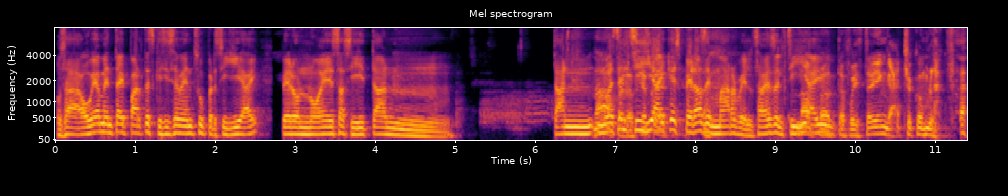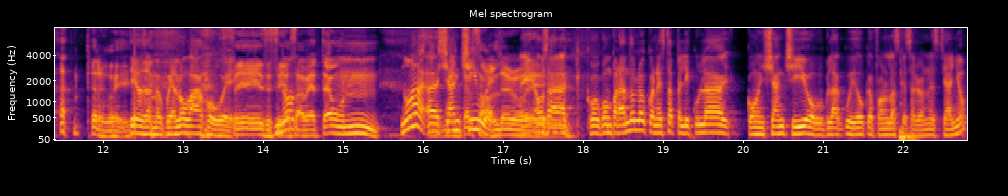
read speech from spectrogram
O sea, obviamente hay partes que sí se ven súper CGI, pero no es así tan... Tan, no, es el CGI que, esperas de Marvel, ¿sabes? El CGI. No, pero te fuiste bien gacho con Black Panther, güey. Sí, o sea, me fui a lo bajo, güey. Sí, sí, sí. o sea, vete a un. No, a, Shang-Chi, güey. Eh, o sea, comparándolo con esta película, con Shang-Chi o Black Widow, que fueron las que salieron este año.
